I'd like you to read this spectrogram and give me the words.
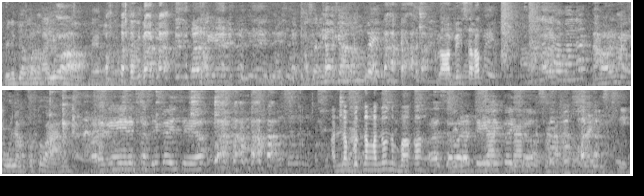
Binigyan ko na kayo ah. Asan yung kasarang ko? Grabe, sarap. Tama na, ang ulam ko to ah. Parang ihirit pa si eh. oh. Ang lambot ng ano, ng baka. Para sa walang tingin Grabe oh. kasarap. Ito yung stick.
